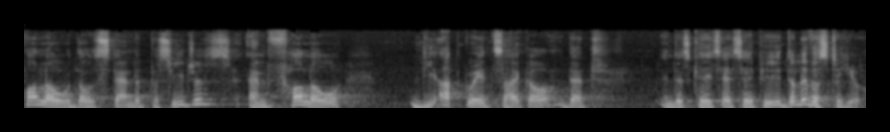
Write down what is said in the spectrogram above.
follow those standard procedures and follow the upgrade cycle that, in this case, SAP delivers to you.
